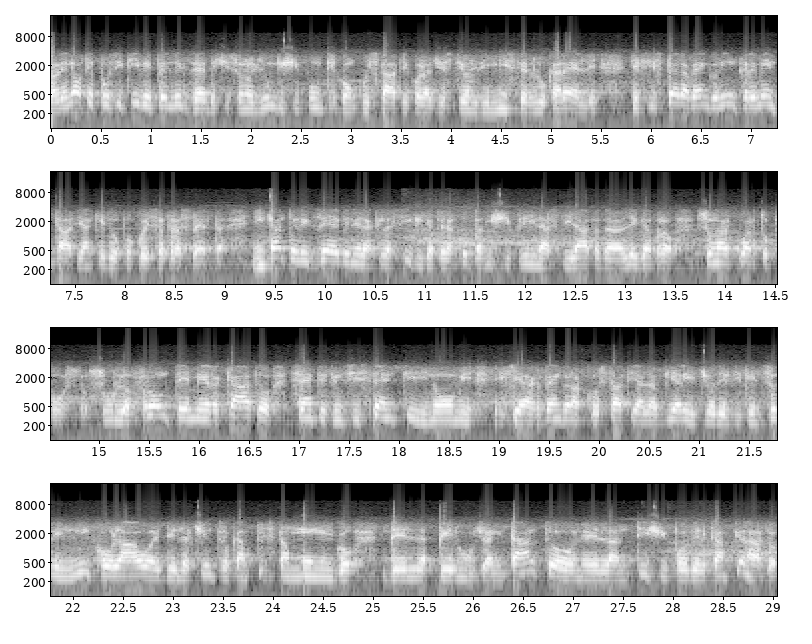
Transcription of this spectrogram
Tra le note positive per le Zebe ci sono gli 11 punti conquistati con la gestione di mister Lucarelli, che si spera vengano incrementati anche dopo questa trasferta. Intanto le Zebe nella classifica per la Coppa Disciplina stilata dalla Lega Pro sono al quarto posto. Sul fronte mercato sempre più insistenti i nomi che vengono accostati alla Viareggio del difensore Nicolao e del centrocampista Mungo del Perugia. Intanto nell'anticipo del campionato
